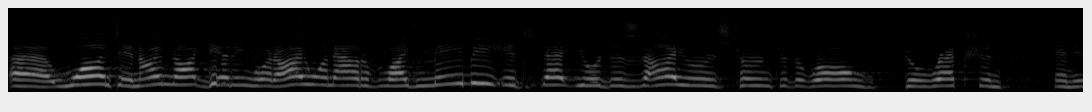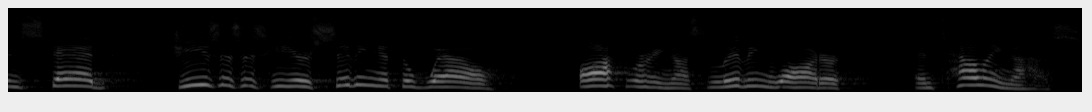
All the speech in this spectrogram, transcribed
uh, want and I'm not getting what I want out of life, maybe it's that your desire is turned to the wrong direction and instead Jesus is here sitting at the well, offering us living water and telling us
